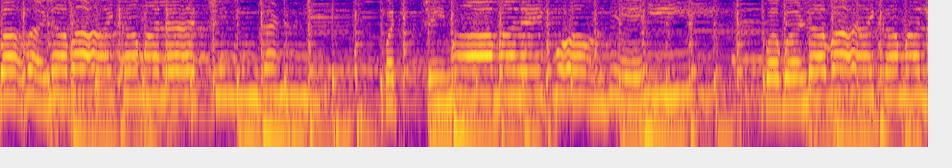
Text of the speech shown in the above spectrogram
பவளவாய் கமல செங்கண் பச்சை மாமலை போல்வேணி பவளவாய் கமல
